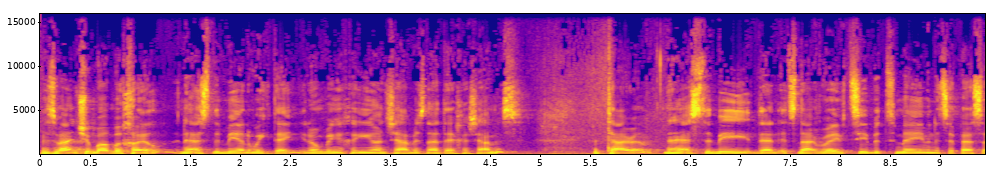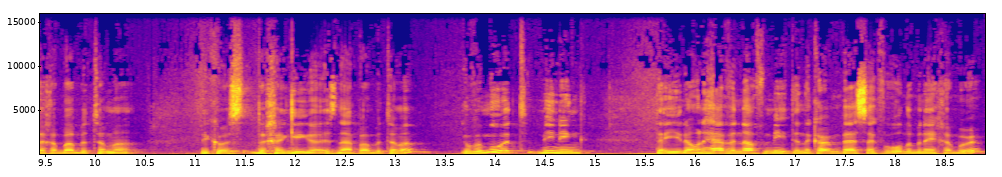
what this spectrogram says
Zman Shabbat B'chayil, it has to be on a weekday. You don't bring a Chagiga on Shabbos, not Decha Shabbos. But Tara, it has to be that it's not Reiv Tzi B'tmeim and it's a Pesach Abba B'tumah because the Chagiga is not Abba B'tumah. Meaning that you don't have enough meat in the Korban Pesach for all the B'nei Chabur.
